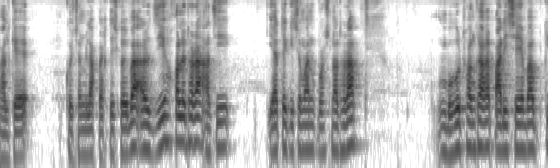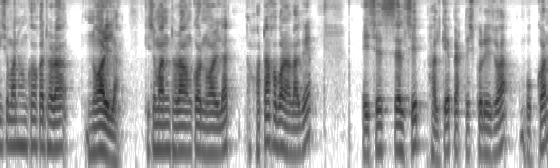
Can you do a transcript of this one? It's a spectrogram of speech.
ভালকৈ কুৱেশ্যনবিলাক প্ৰেক্টিচ কৰিবা আৰু যিসকলে ধৰা আজি ইয়াতে কিছুমান প্ৰশ্ন ধৰা বহুত সংখ্যকে পাৰিছে বা কিছুমান সংখ্যকে ধৰা নোৱাৰিলা কিছুমান ধৰা অংক নোৱাৰিলা হতাশ হ'ব নালাগে। এইচ এছ এল চিত ভালকৈ প্ৰেক্টিচ কৰি যোৱা বুকখন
